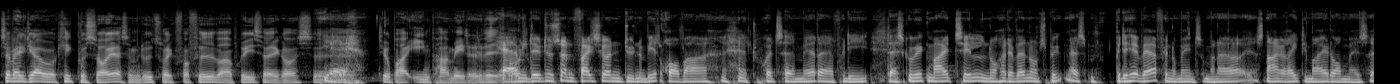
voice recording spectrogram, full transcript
Så valgte jeg jo at kigge på soja som et udtryk for fødevarepriser, ikke også? Ja. Det er jo bare en parameter, det ved ja, jeg godt. men det er jo sådan faktisk en dynamitråvare, du har taget med dig, fordi der skal jo ikke meget til. Nu har det været nogle spil... Altså, med det her vejrfænomen, som man har snakket rigtig meget om, altså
